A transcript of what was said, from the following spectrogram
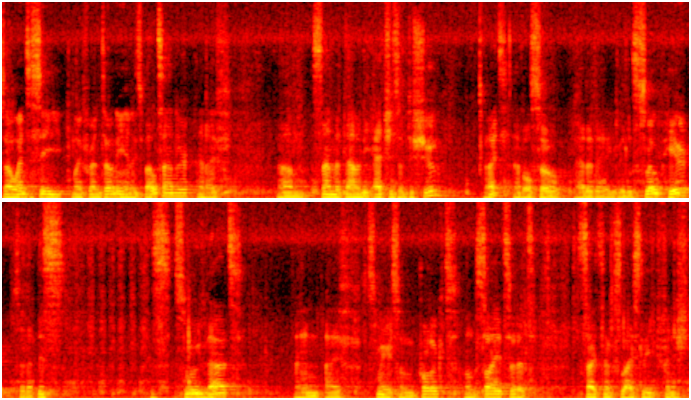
So I went to see my friend Tony and his belt sander and I've um, sanded down the edges of the shoe. Right. I've also added a little slope here so that this is smoothed out and I've smeared some product on the side so that the sides look slightly finished.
